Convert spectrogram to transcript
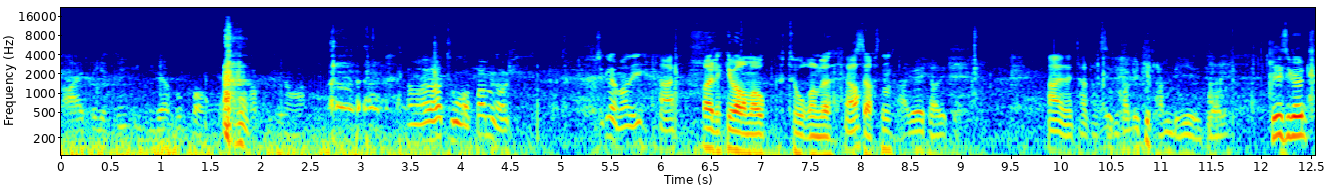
Nei, jeg tenker ti. Det er fotball. Jeg må jo ha to oppvarming òg. Ikke glemme de. Har dere ikke varma opp to runder Ja. i starten? Nei, det tar ikke. Nei, det tar faktisk Du ikke. kan ikke tenne de. Ti sekunder.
